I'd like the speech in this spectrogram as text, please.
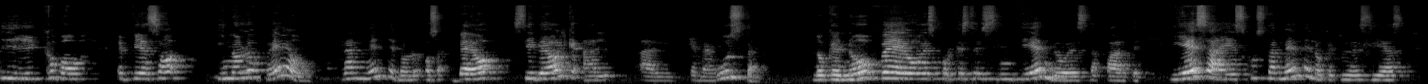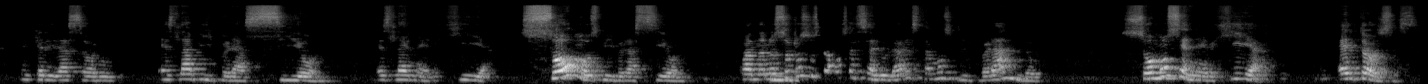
y como empiezo y no lo veo, realmente no lo, o sea, veo, sí veo al que, al, al que me gusta, lo que no veo es porque estoy sintiendo esta parte. Y esa es justamente lo que tú decías, mi querida Sony, es la vibración, es la energía. Somos vibración. Cuando nosotros usamos el celular estamos vibrando somos energía. Entonces,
